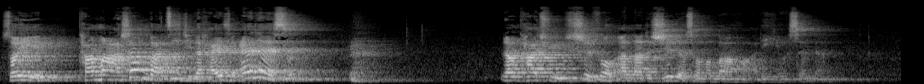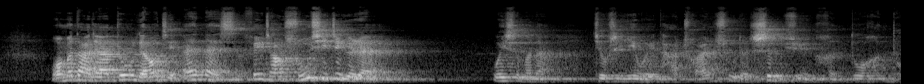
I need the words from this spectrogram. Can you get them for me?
所以他马上把自己的孩子安奈斯，让他去侍奉安拉的使者，萨拉拉哈利尤森的。我们大家都了解安奈斯，非常熟悉这个人，为什么呢？就是因为他传述的圣训很多很多。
